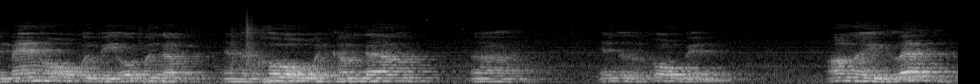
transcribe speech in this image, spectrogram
The manhole would be opened up and the coal would come down uh, into the coal bin. On the left,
